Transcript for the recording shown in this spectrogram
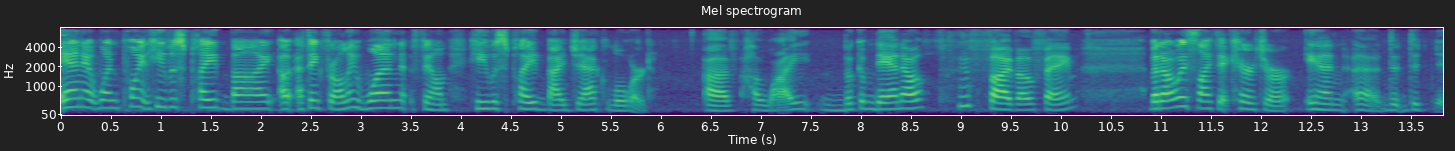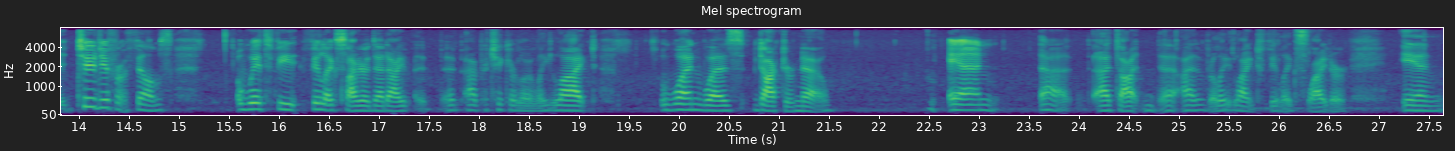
and at one point he was played by uh, I think for only one film he was played by Jack Lord of Hawaii Book'em 5 fame. But I always liked that character in uh, the, the two different films with Felix Leiter that I, I particularly liked. One was Doctor No, and uh, I thought uh, I really liked Felix Leiter in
